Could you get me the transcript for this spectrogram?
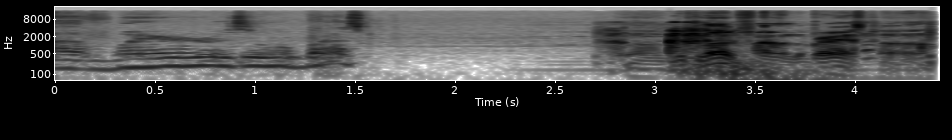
Uh, where is the little brass? Well, good luck finding the brass pile.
